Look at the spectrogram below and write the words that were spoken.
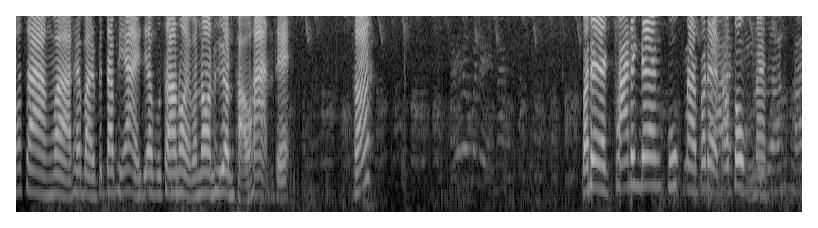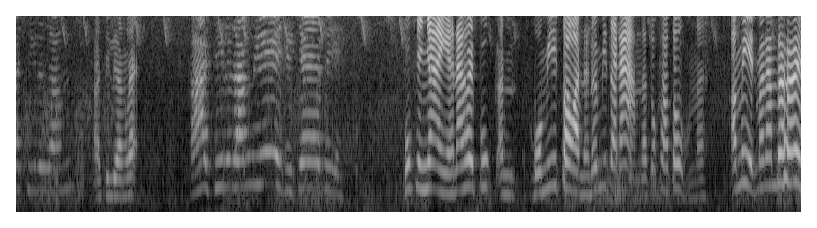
มาสร้างว่าถ้าบานเป็นตาพี่ไอ้ายสิเอาผู้สาวหน่อยมานอนเฮือนเผาห่านแท้ฮะปลาแดกฟ้าแดงๆปุ๊กนั่นปลาแดกข้าวต้มนั่นพาสีเหลืองอาสีเหลืองและพาสีเหลืองนี่อยู่แจ้พี่ปุ๊กใหญ่ๆไงนะเฮ้ยปุ๊กอัน บ่มีตอนนะเด้อมีแต่น้ำนะต้องข้าวต้มนะเอามีดมานำเด้อเฮ้ย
